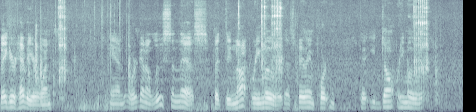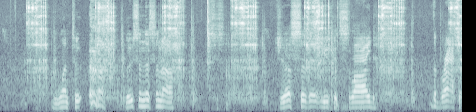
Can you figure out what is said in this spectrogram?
bigger heavier one and we're going to loosen this but do not remove it. That's very important that you don't remove it. You want to loosen this enough just so that you could slide the bracket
